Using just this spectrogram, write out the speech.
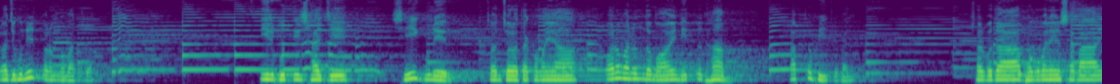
রজগুণের তরঙ্গ মাত্র। স্থির বুদ্ধির সাহায্যে সেই গুণের চঞ্চলতা কমাইয়া পরমানন্দময় নিত্যধাম প্রাপ্ত হইতে পারে। সর্বদা ভগবানের সেবায়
